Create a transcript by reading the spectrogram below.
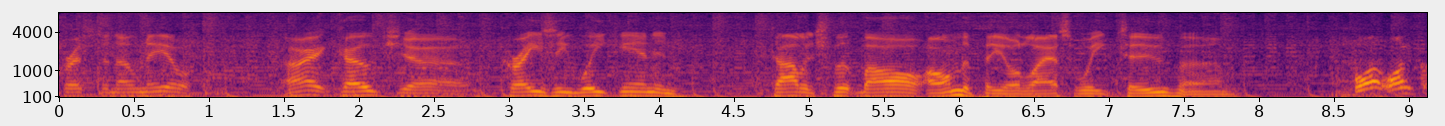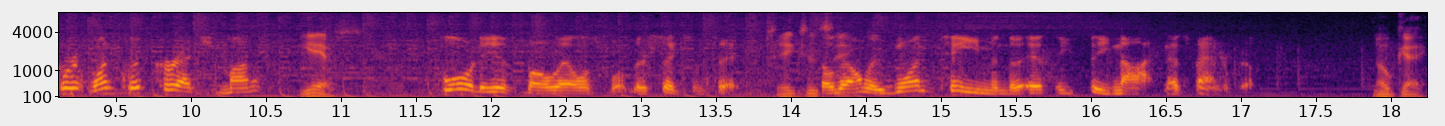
Preston O'Neill. All right, coach. Uh, crazy weekend in college football on the field last week too. Um, one, one, one quick correction, Monica. Yes. Florida is bowl eligible. They're six and six. Six and so six. there's only one team in the SEC not, and that's Vanderbilt. Okay.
